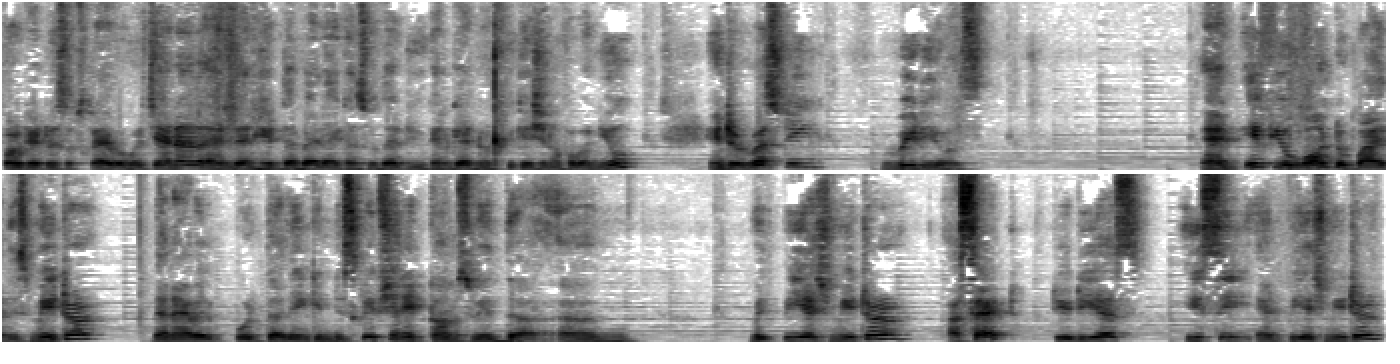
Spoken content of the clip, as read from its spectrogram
forget to subscribe our channel and then hit the bell icon so that you can get notification of our new interesting videos. And if you want to buy this meter then i will put the link in description. It comes with the um, with ph meter a set tds EC and pH meter.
